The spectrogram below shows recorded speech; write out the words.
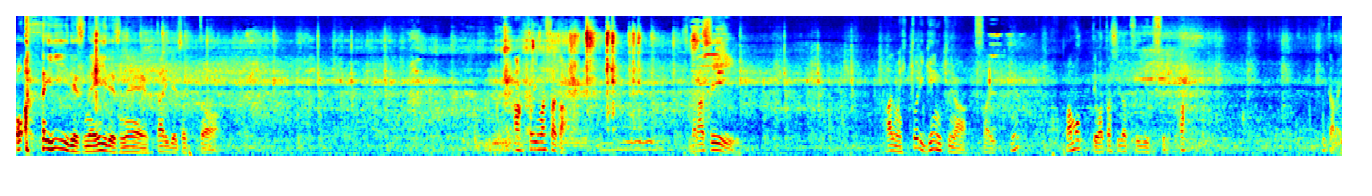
おいいですねいいですね。2人でちょっと。あ取りましたか。素晴らしい。あでも1人元気な際ん？守って私が追撃する。あ見たらいい？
